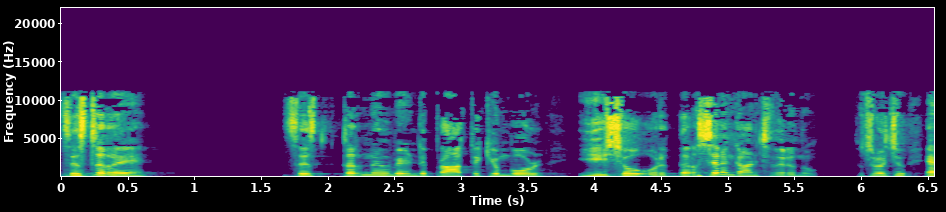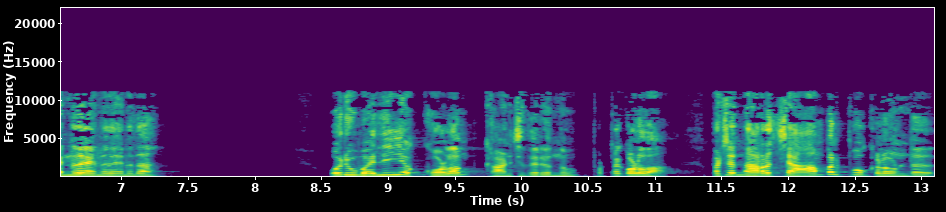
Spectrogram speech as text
സിസ്റ്ററെ സിസ്റ്ററിന് വേണ്ടി പ്രാർത്ഥിക്കുമ്പോൾ ഈശോ ഒരു ദർശനം കാണിച്ചു തരുന്നു. സിസ്റ്റർ ചോദിച്ചു എന്നതാ എന്നതാ എന്നതാ? ഒരു വലിയ കുളം കാണിച്ചു തരുന്നു. പൊട്ടക്കുളവാ. പക്ഷെ നിറച്ച ആമ്പൽ പൂക്കളുണ്ട്.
